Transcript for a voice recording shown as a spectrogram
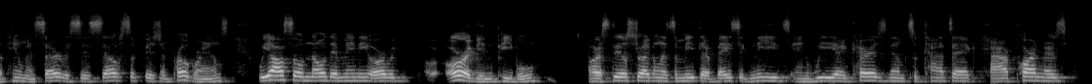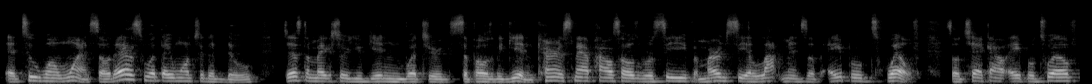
of Human Services Self-Sufficient Programs. We also know that many Oregon people are still struggling to meet their basic needs, and we encourage them to contact our partners at 211. So that's what they want you to do, just to make sure you're getting what you're supposed to be getting. Current SNAP households will receive emergency allotments of April 12th. So check out April 12th.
